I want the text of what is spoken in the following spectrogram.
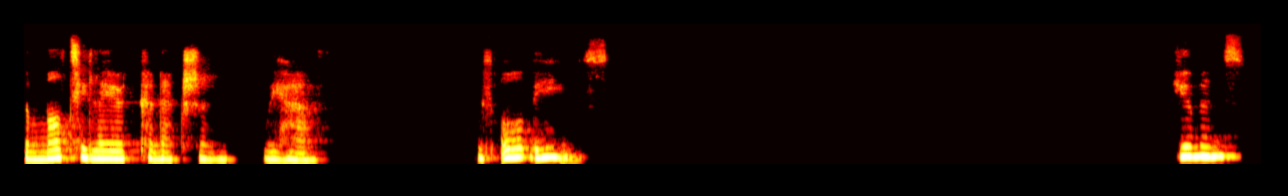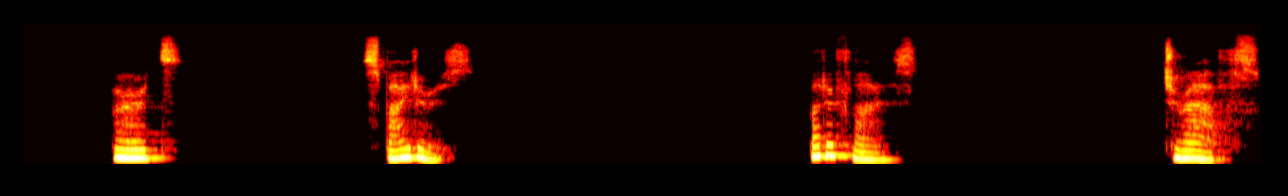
the multi layered connection we have with all beings. Humans, birds, spiders, butterflies, giraffes,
